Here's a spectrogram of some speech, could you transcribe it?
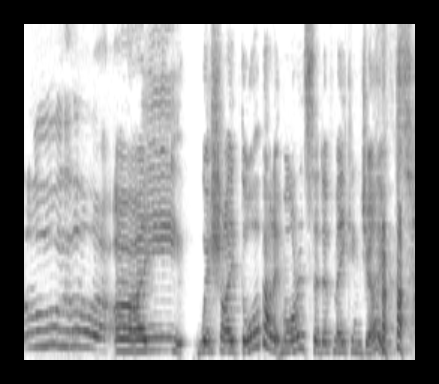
Oh, I wish I'd thought about it more instead of making jokes.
